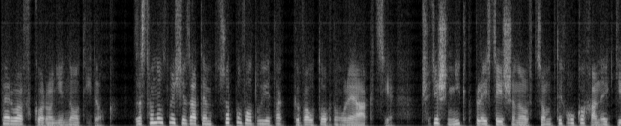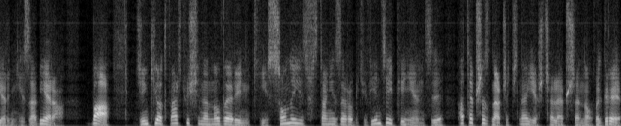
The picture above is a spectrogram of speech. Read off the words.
perła w koronie Naughty Dog. Zastanówmy się zatem, co powoduje tak gwałtowną reakcję. Przecież nikt PlayStationowcom tych ukochanych gier nie zabiera. Ba, dzięki otwarciu się na nowe rynki, Sony jest w stanie zarobić więcej pieniędzy, a te przeznaczyć na jeszcze lepsze nowe gry.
